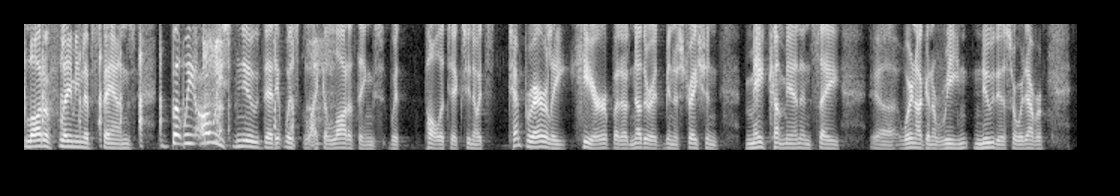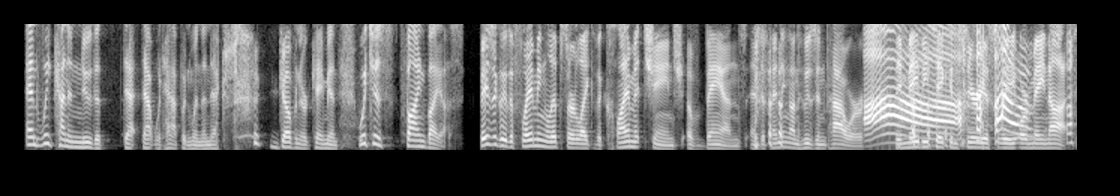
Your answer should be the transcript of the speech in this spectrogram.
lot of Flaming Lips fans. But we always knew that it was like a lot of things with politics. You know, it's temporarily here, but another administration may come in and say uh, we're not going to renew this or whatever. And we kind of knew that that that would happen when the next governor came in, which is fine by us. Basically, the Flaming Lips are like the climate change of bands, and depending on who's in power, they may be taken ah. seriously or may not.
